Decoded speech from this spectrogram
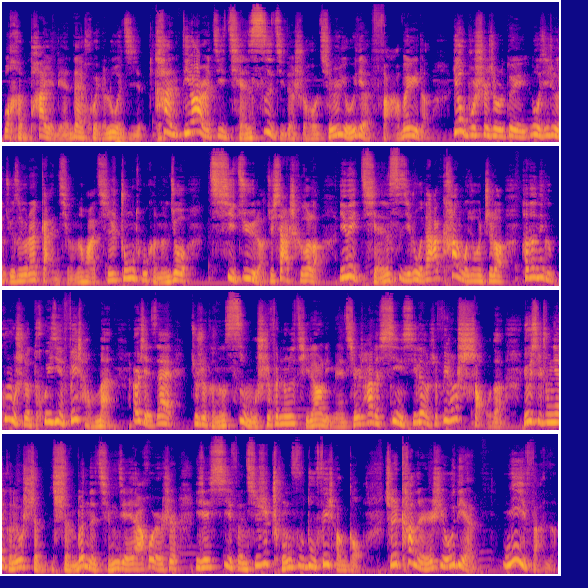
我很怕也连带毁了洛基。看第二季前四集的时候，其实有一点乏味的。要不是就是对洛基这个角色有点感情的话，其实中途可能就弃剧了，就下车了。因为前四集如果大家看过就会知道，他的那个故事的推进非常慢，而且在就是可能四五十分钟的体量里面，其实它的信息量是非常少的。尤其中间可能有审审问的情节呀，或者是一些戏份，其实重复度非常高。其实看的人是有点。逆反的，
